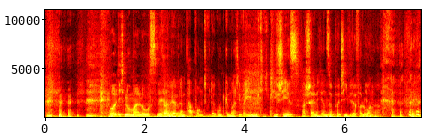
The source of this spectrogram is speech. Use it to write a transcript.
Wollte ich nur mal Jetzt haben loswerden. wir wieder ein paar Punkte wieder gut gemacht, die wir eben durch die Klischees wahrscheinlich an Sympathie wieder verloren haben.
